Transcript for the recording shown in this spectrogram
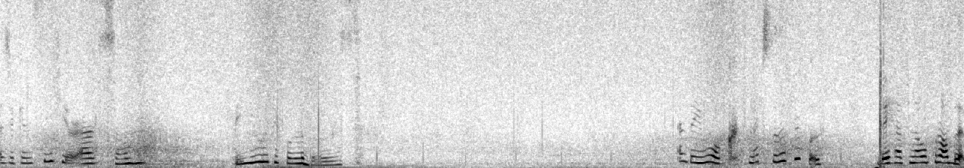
As you can see, here are some beautiful birds. And they walk next to the people. They have no problem.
